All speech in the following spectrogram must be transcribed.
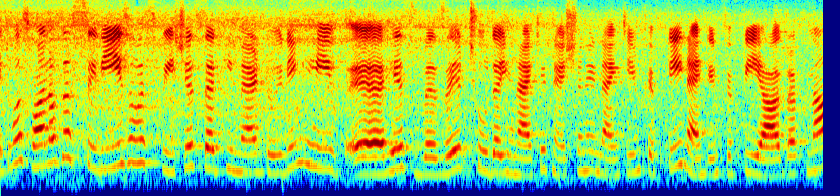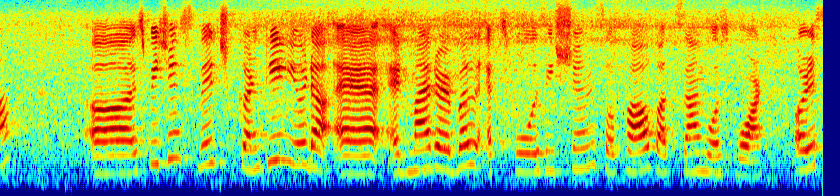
it was one of the series of speeches that he made during his visit to the United Nation इन 1950 1950 याद रखना। Which continued uh, admirable expositions of how Pakistan was born. और इस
